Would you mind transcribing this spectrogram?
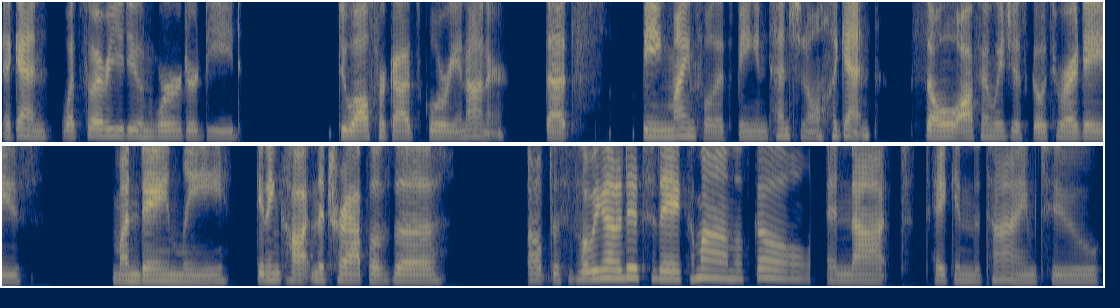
again, whatsoever you do in word or deed, do all for God's glory and honor. That's being mindful, that's being intentional. Again, so often we just go through our days mundanely, getting caught in the trap of the, oh, this is what we got to do today. Come on, let's go. And not taking the time to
